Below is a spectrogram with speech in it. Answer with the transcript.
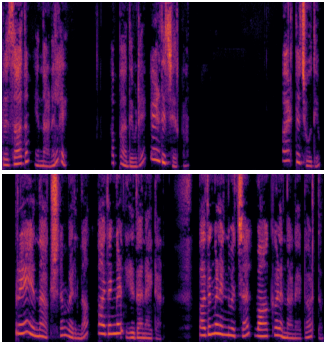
പ്രസാദം എന്നാണ് എന്നാണല്ലേ? അപ്പൊ അതിവിടെ എഴുതി ചേർക്കണം. അടുത്ത ചോദ്യം പ്രേ എന്ന അക്ഷരം വരുന്ന പദങ്ങൾ എഴുതാനായിട്ടാണ്. പദങ്ങൾ എന്ന് വെച്ചാൽ വാക്കുകൾ എന്നാണ് കേട്ടോ അർത്ഥം.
